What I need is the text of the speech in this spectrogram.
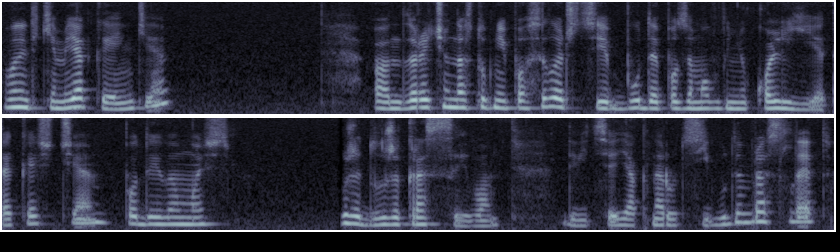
Вони такі м'якенькі. До речі, в наступній посилочці буде по замовленню кольє таке ще. Подивимось. Дуже-дуже красиво. Дивіться, як на руці буде браслет.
